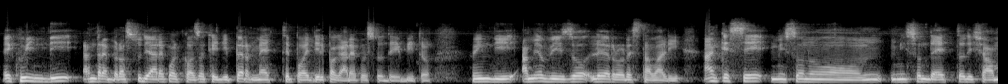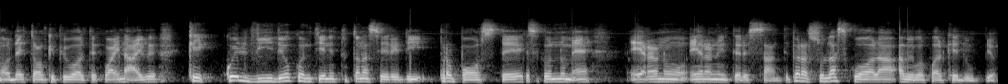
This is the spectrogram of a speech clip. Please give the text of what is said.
e quindi andrebbero a studiare qualcosa che gli permette poi di ripagare questo debito. Quindi a mio avviso l'errore stava lì, anche se mi sono, mi son detto, diciamo, ho detto anche più volte qua in live, che quel video contiene tutta una serie di proposte che secondo me erano, erano interessanti, però sulla scuola avevo qualche dubbio.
